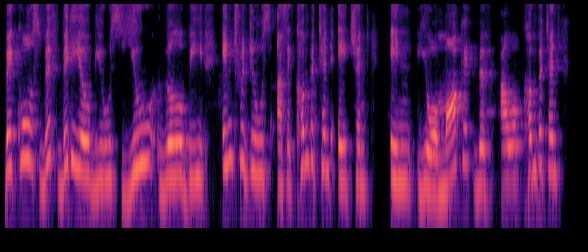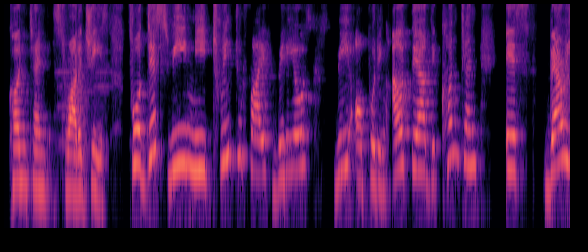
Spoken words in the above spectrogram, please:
because with video views you will be introduced as a competent agent in your market with our competent content strategies. For this we need three to five videos we are putting out there. The content is very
